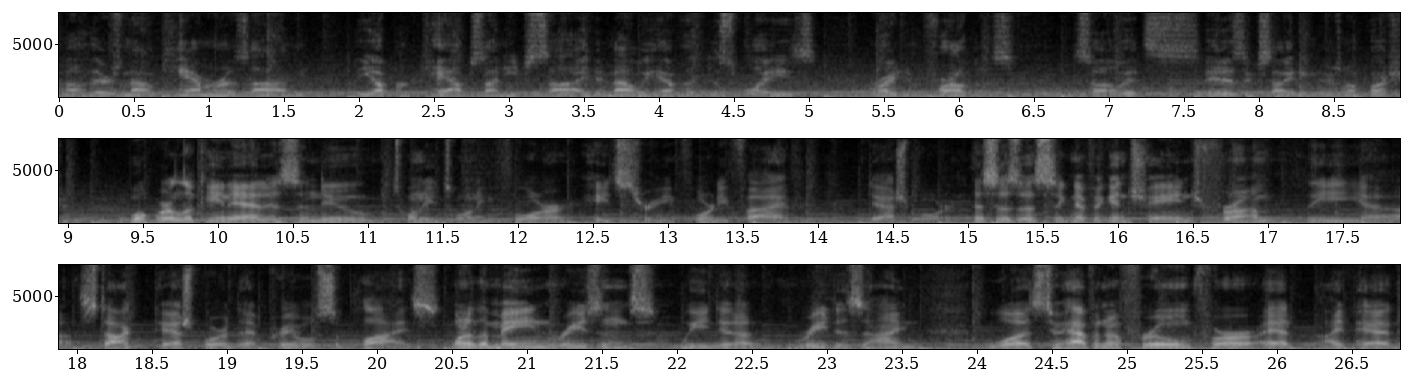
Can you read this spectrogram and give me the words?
Uh, there's now cameras on the upper caps on each side, and now we have the displays right in front of us. So it's it is exciting. There's no question. What we're looking at is the new 2024 H345 dashboard. This is a significant change from the uh, stock dashboard that Prevost supplies. One of the main reasons we did a redesign was to have enough room for our iPad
